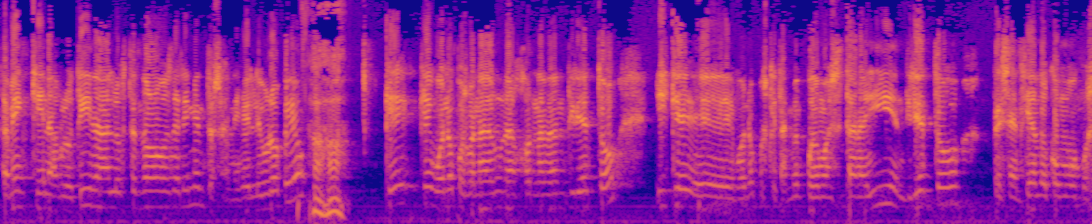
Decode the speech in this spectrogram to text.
también quien aglutina a los tecnólogos de alimentos a nivel europeo. Que, que, bueno pues van a dar una jornada en directo y que eh, bueno pues que también podemos estar ahí en directo presenciando cómo pues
